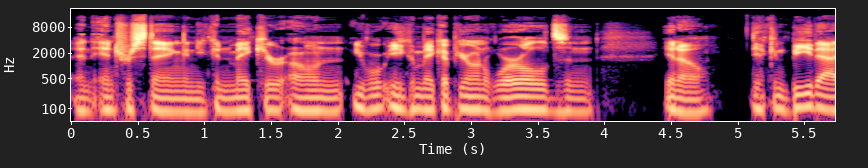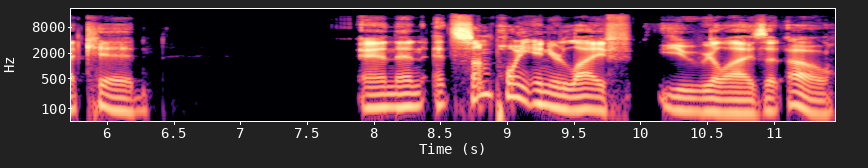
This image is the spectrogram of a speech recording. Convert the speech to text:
and interesting and you can make your own you, you can make up your own worlds and you know you can be that kid And then at some point in your life, you realize that, oh,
